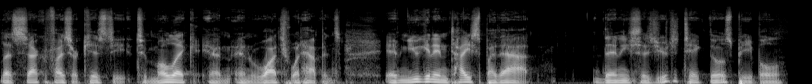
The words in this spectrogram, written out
Let's sacrifice our kids to, to Molech and, and watch what happens. And you get enticed by that. Then he says, You're to take those people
